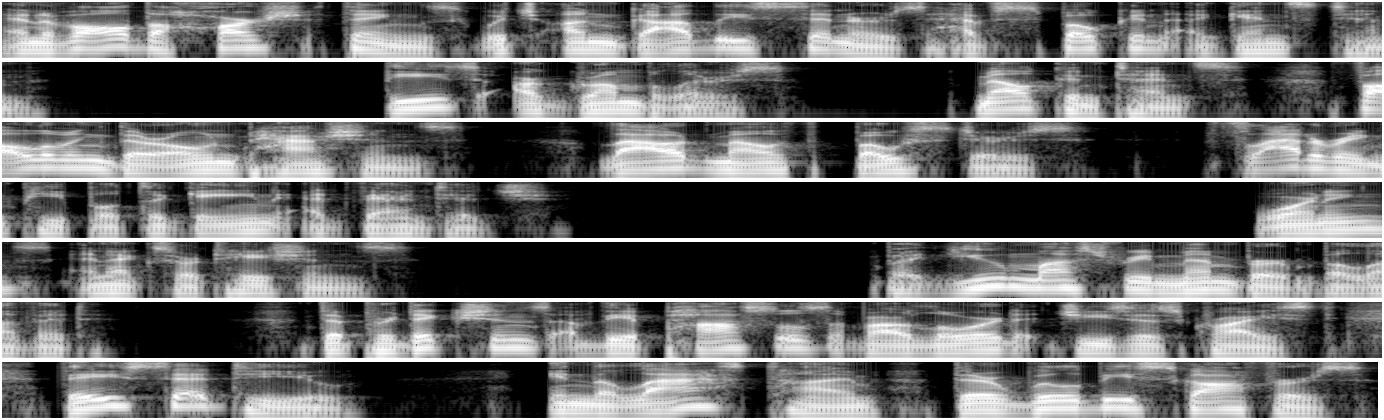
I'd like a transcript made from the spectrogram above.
and of all the harsh things which ungodly sinners have spoken against him. These are grumblers, malcontents, following their own passions, loud-mouthed boasters, flattering people to gain advantage. Warnings and exhortations. But you must remember, beloved, the predictions of the apostles of our Lord Jesus Christ. They said to you, in the last time, there will be scoffers,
